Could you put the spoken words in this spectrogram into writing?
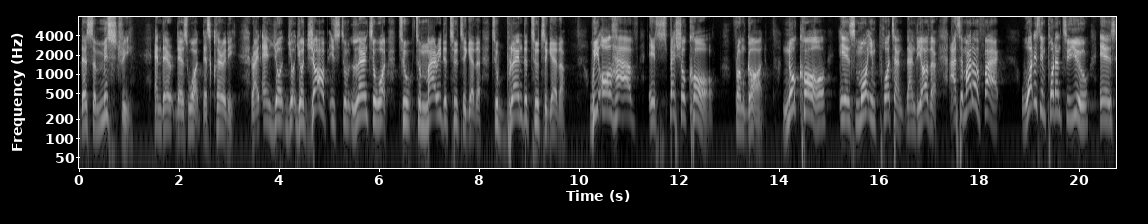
there's a mystery. And there, there's what? There's clarity, right? And your, your, your job is to learn to what? To, to marry the two together, to blend the two together. We all have a special call from God. No call is more important than the other. As a matter of fact, what is important to you is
